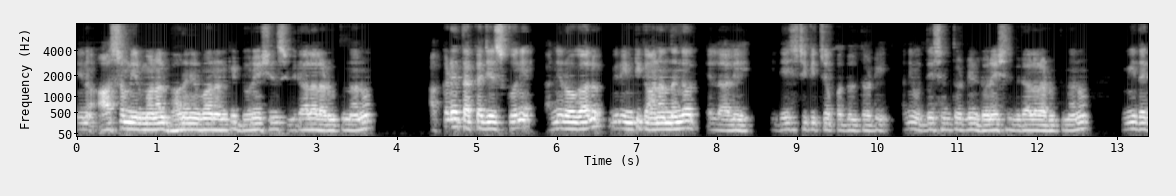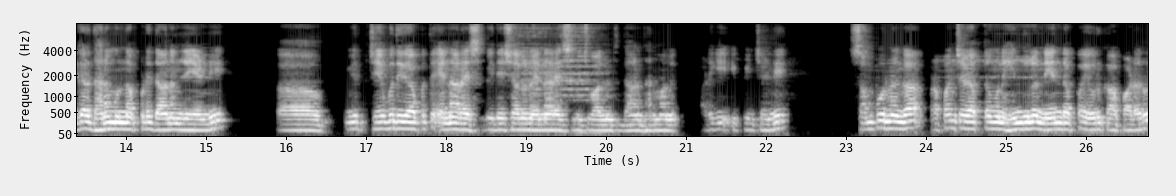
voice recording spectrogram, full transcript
నేను ఆశ్రమ నిర్మాణాలు భవన నిర్మాణానికి డొనేషన్స్ విరాళాలు అడుగుతున్నాను. అక్కడే తక్క చేసుకొని అన్ని రోగాలు మీరు ఇంటికి ఆనందంగా వెళ్ళాలి. ఈ దేశ చికిత్స పద్ధతులతోటి అని ఉద్దేశంతో నేను డొనేషన్ విరాళాలు అడుగుతున్నాను. మీ దగ్గర ధనం ఉన్నప్పుడే దానం చేయండి. మీరు చేయబుద్ధి కాకపోతే ఎన్ఆర్ఎస్ విదేశాల్లో ఎన్ఆర్ఎస్ నుంచి వాళ్ళ నుంచి దాన ధర్మాలు అడిగి ఇప్పించండి. సంపూర్ణంగా ప్రపంచవ్యాప్తంగా ఉన్న హిందువులు నేను తప్ప ఎవరు కాపాడరు.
